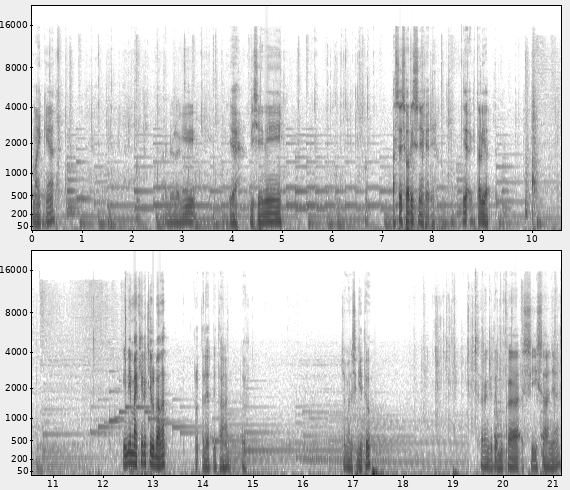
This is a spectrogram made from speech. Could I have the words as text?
mic-nya. Ada lagi. Ya di sini aksesorisnya kayaknya. Ya kita lihat. Ini mic-nya kecil banget. Lihat di tangan tuh. Cuman segitu sekarang kita buka sisanya.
